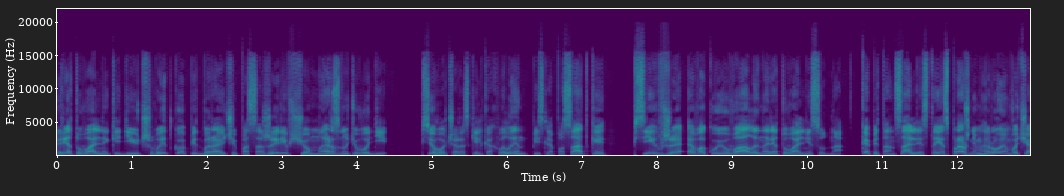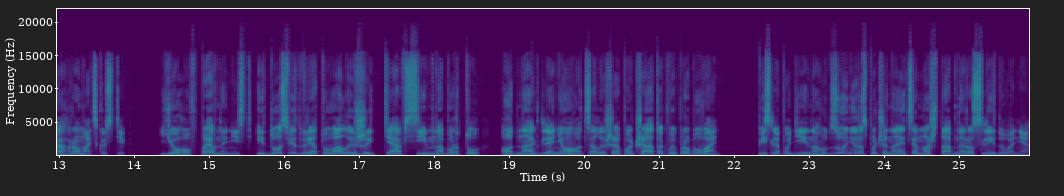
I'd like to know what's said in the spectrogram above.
Рятувальники діють швидко, підбираючи пасажирів, що мерзнуть у воді. Всього через кілька хвилин після посадки всіх вже евакуювали на рятувальні судна. Капітан Саллі стає справжнім героєм в очах громадськості. Його впевненість і досвід врятували життя всім на борту, однак для нього це лише початок випробувань. Після події на Гудзоні розпочинається масштабне розслідування.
